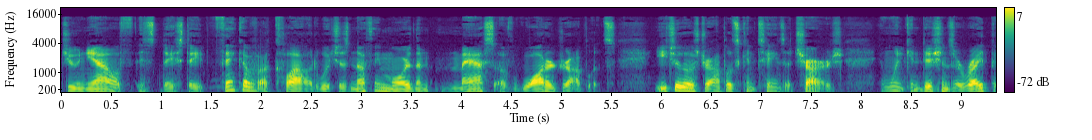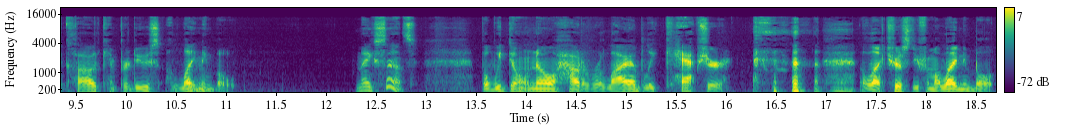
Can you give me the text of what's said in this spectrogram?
Jun Yao, they state, think of a cloud, which is nothing more than mass of water droplets. Each of those droplets contains a charge, and when conditions are right, the cloud can produce a lightning bolt. Makes sense. But we don't know how to reliably capture electricity from a lightning bolt,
